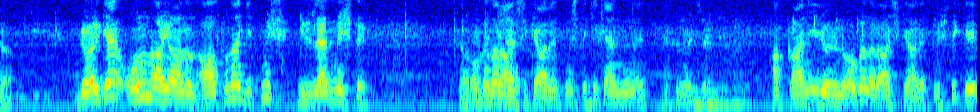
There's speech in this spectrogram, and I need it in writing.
Ya. Gölge onun ayağının altına gitmiş, gizlenmişti. Yani o kadar aşikar etmişti ki kendini, Ne kadar güzel bir ifade. hakkani yönünü o kadar aşikar etmişti ki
